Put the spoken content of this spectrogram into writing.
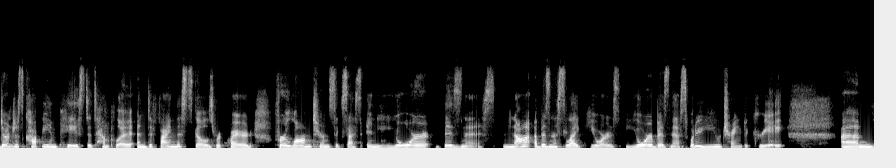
Don't just copy and paste a template and define the skills required for long term success in your business, not a business like yours, your business. What are you trying to create? Um,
